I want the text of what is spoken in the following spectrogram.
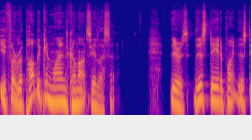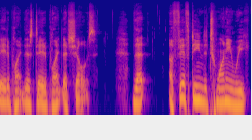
if a Republican wanted to come out and say, listen, there's this data point, this data point, this data point that shows that a 15 to 20 week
